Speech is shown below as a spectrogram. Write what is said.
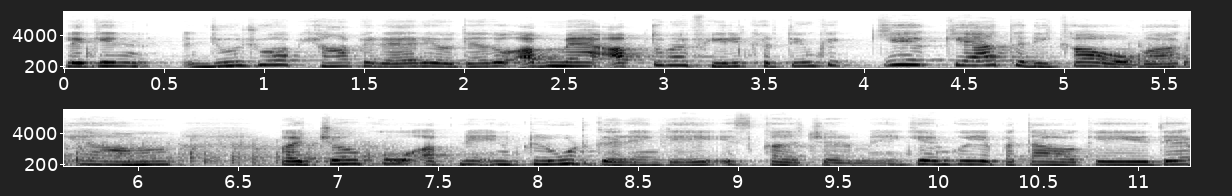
لیکن جو جو آپ یہاں پہ رہ رہے ہوتے ہیں تو اب میں اب تو میں فیل کرتی ہوں کہ کیا طریقہ ہوگا کہ ہم بچوں کو اپنے انکلوڈ کریں گے اس کلچر میں کہ ان کو یہ پتا ہو کہ their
